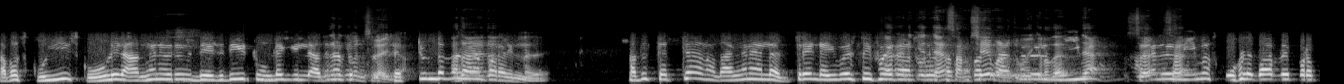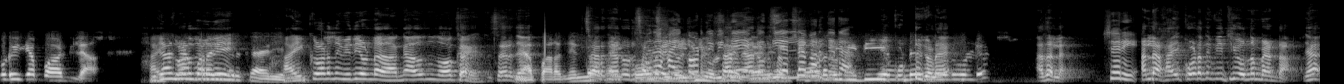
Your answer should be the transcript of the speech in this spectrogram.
അപ്പൊ ഈ സ്കൂളിൽ അങ്ങനെ ഒരു ഇത് എഴുതിയിട്ടുണ്ടെങ്കിൽ അതിനകത്ത് മനസ്സിലായില്ല. തെറ്റുണ്ടെന്നാണ് ഞാൻ പറയുന്നത്. അത് തെറ്റാണ്. അത് അങ്ങനെയല്ല. ഇത്രയും ഡൈവേഴ്സിഫൈഡ് ആയിട്ടുള്ള നിയമം സ്കൂൾ യഥാർത്ഥത്തിൽ പുറപ്പെടുവിക്കാൻ പാടില്ല. ഹൈക്കോടതി ഉണ്ട് വിധിയുണ്ട്. അങ്ങ് അതൊന്ന് നോക്കാം. കുട്ടികളെ അതല്ല. ശരി. അല്ല ഹൈക്കോടതി വിധി ഒന്നും വേണ്ട. ഞാൻ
